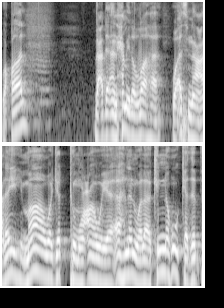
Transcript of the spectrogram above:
وقال بعد أن حمد الله وأثنى عليه ما وجدت معاوية أهلا ولكنه كذب.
